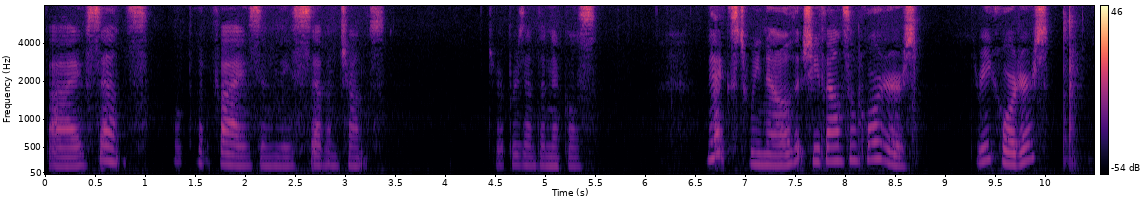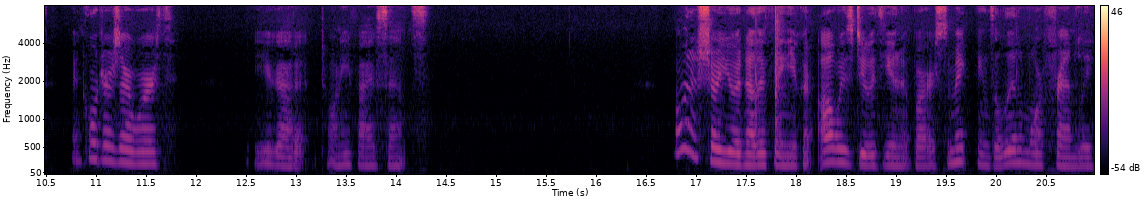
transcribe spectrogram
Five cents. We'll put fives in these seven chunks to represent the nickels. Next, we know that she found some quarters. Three quarters. And quarters are worth, you got it, 25 cents. Want to show you another thing you can always do with unit bars to make things a little more friendly.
